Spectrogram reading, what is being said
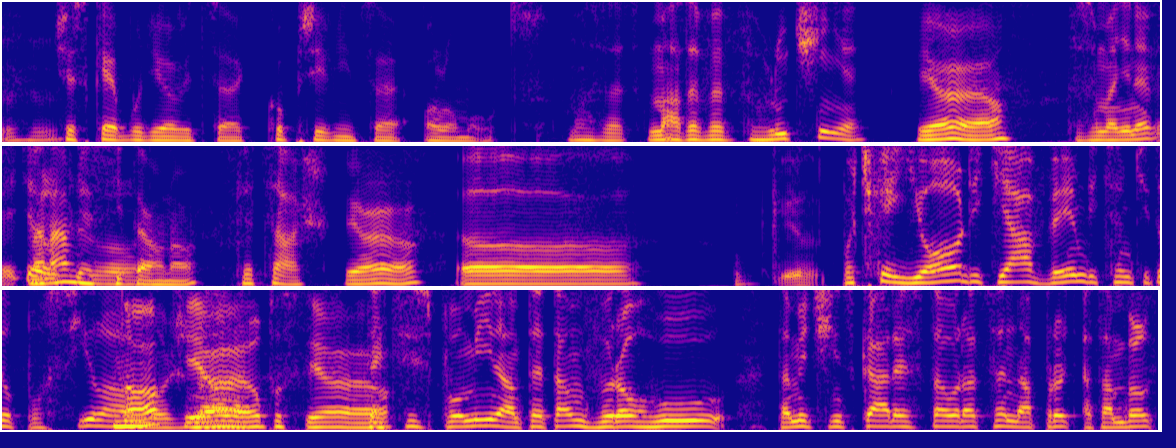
uh-huh. České Budějovice, Kopřivnice, Olomouc. Mazec. Máte ve v Hlučíně? Jo, jo. To jsem ani nevěděl. Na náměstí tam, no. Kecáš? Jo, jo. Uh, k, počkej, jo, teď já vím, teď jsem ti to posílal no, možná. Jo, jo, pos, jo, jo. Teď si vzpomínám, to je tam v rohu, tam je čínská restaurace naproti, a tam byl,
